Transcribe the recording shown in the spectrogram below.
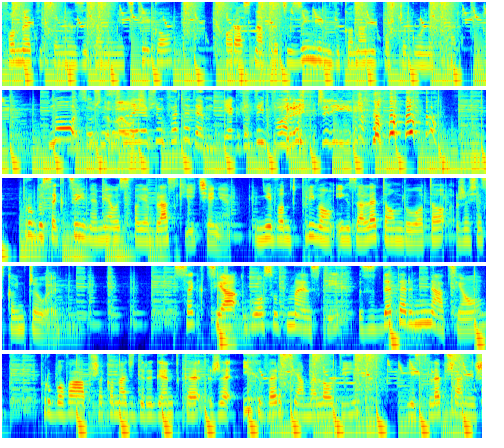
fonetyce języka niemieckiego oraz na precyzyjnym wykonaniu poszczególnych partii. No cóż, jesteśmy najlepszym kwartetem, jak do tej pory, czyli Próby sekcyjne miały swoje blaski i cienie. Niewątpliwą ich zaletą było to, że się skończyły. Sekcja głosów męskich z determinacją próbowała przekonać dyrygentkę, że ich wersja melodii jest lepsza niż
